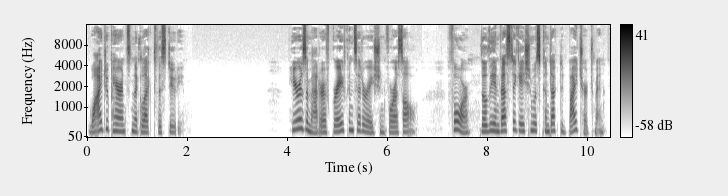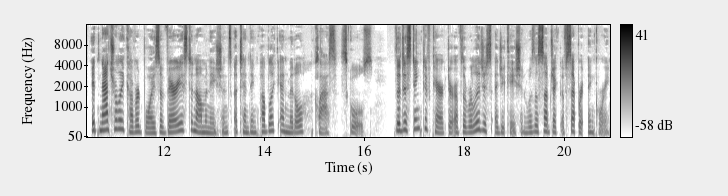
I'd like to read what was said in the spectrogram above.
Why do parents neglect this duty? Here is a matter of grave consideration for us all. For, though the investigation was conducted by churchmen, it naturally covered boys of various denominations attending public and middle class schools. The distinctive character of the religious education was the subject of separate inquiry.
